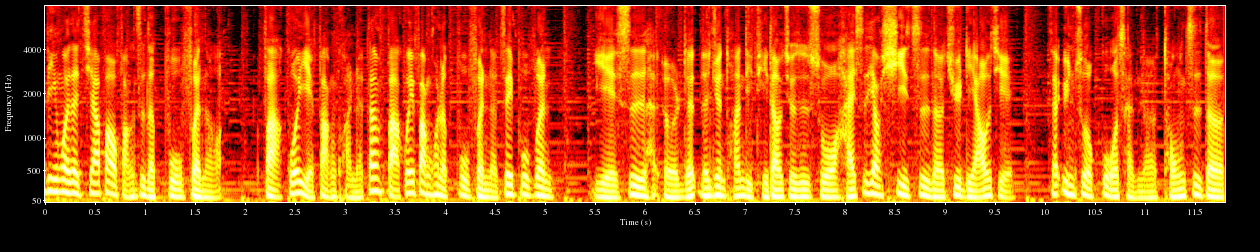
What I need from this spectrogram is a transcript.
另外，在家暴防治的部分哦，法规也放宽了。但法规放宽的部分呢，这部分也是呃人人权团体提到，就是说还是要细致的去了解，在运作过程呢，同志的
